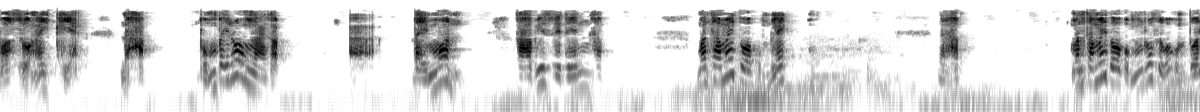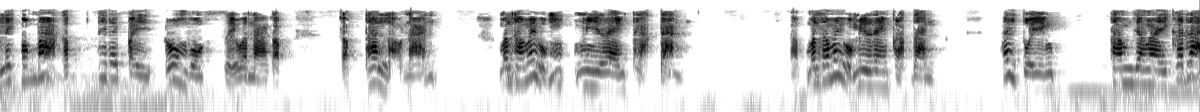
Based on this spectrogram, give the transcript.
บอสสวงให้เกียรตินะครับ ผมไปร่วมงานกับอ่ามอนด์กาวิสเดนครับ มันทำให้ตัวผมเล็กนะครับ มันทำให้ตัวผมรู้สึกว่าผมตัวเล็กมากๆครับ ที่ได้ไปร่วมวงเสวนากับกับท่านเหล่านั้น มันทำให้ผมมีแรงผลักดัน ครับ มันทำให้ผมมีแรงผลักดัน ให้ตัวเองทำยังไงก็ได้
